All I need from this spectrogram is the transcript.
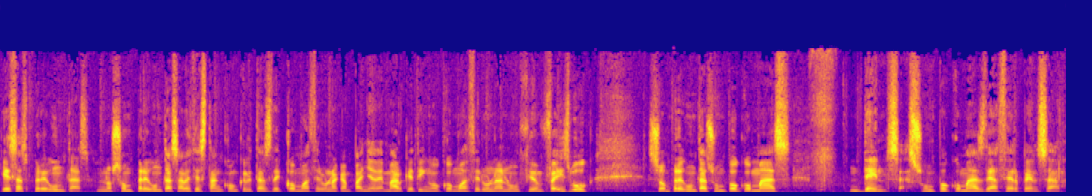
Esas preguntas no son preguntas a veces tan concretas de cómo hacer una campaña de marketing o cómo hacer un anuncio en Facebook. Son preguntas un poco más densas, un poco más de hacer pensar.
